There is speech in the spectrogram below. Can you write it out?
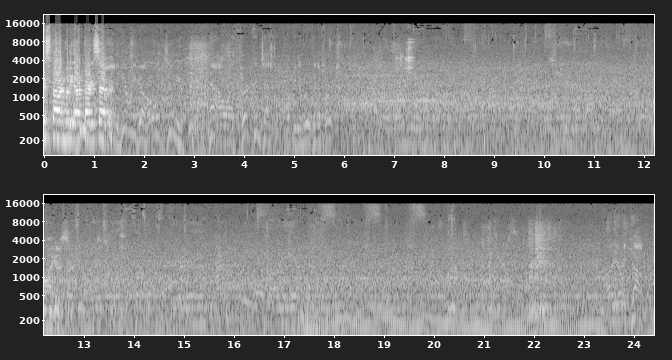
it started, but he got a 37. Contestant looking to move into first. All I get is. All right, here he comes.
